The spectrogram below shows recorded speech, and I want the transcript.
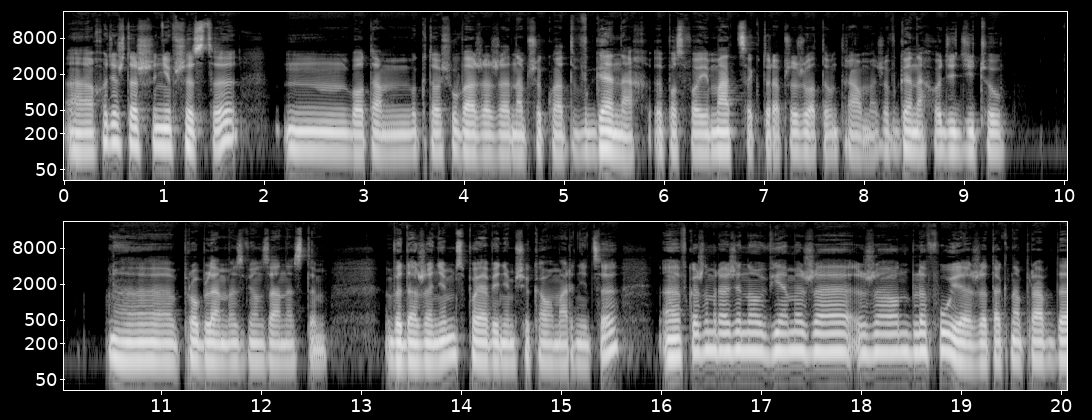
e, chociaż też nie wszyscy, bo tam ktoś uważa, że na przykład w genach po swojej matce, która przeżyła tę traumę, że w genach odziedziczył e, problemy związane z tym wydarzeniem, z pojawieniem się kałamarnicy. E, w każdym razie no, wiemy, że, że on blefuje, że tak naprawdę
